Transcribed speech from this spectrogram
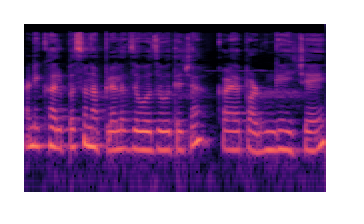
आणि खालपासून आपल्याला जवळजवळ त्याच्या काळ्या पाडून घ्यायच्या आहे.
